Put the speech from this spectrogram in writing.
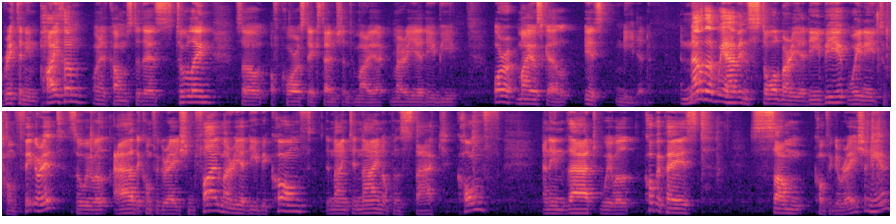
written in Python when it comes to this tooling. So of course the extension to Maria, MariaDB or MySQL is needed. Now that we have installed MariaDB, we need to configure it. So we will add a configuration file, MariaDB-conf, the 99 OpenStack conf, and in that we will copy paste some configuration here.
